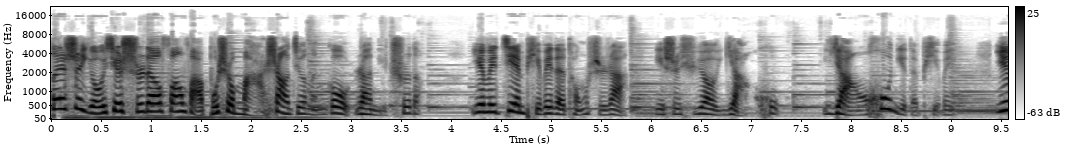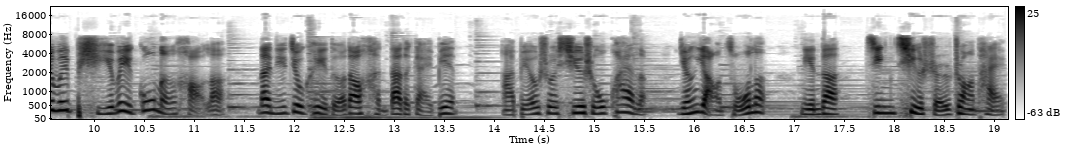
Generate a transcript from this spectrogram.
但是有一些食疗方法不是马上就能够让你吃的，因为健脾胃的同时啊，你是需要养护，养护你的脾胃。因为脾胃功能好了，那您就可以得到很大的改变啊，比如说吸收快了，营养足了，您的。精气神状态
